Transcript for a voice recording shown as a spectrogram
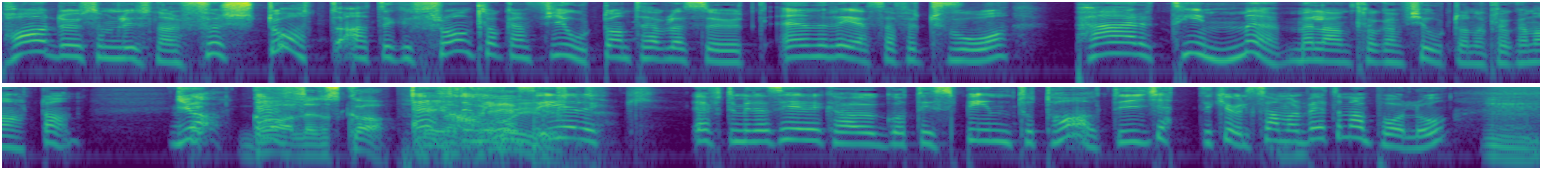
Har du som lyssnar förstått att det från klockan 14 tävlas ut en resa för två per timme mellan klockan 14 och klockan 18? Ja. Galenskap. Eftermiddags-Erik Eftermiddags-Erik har gått i spinn totalt. Det är jättekul. Samarbetar med Apollo. Mm.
